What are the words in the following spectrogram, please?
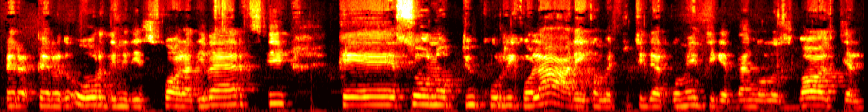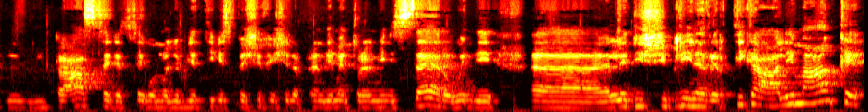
per, per ordini di scuola diversi che sono più curricolari, come tutti gli argomenti che vengono svolti in classe, che seguono gli obiettivi specifici di apprendimento del Ministero, quindi eh, le discipline verticali, ma anche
